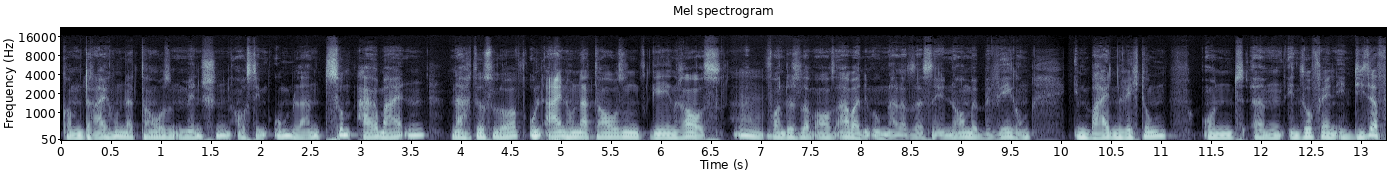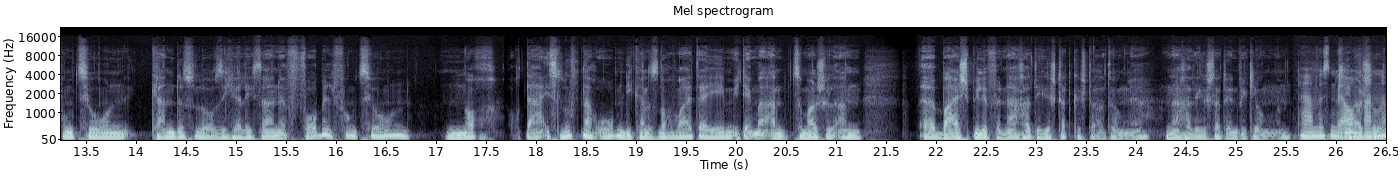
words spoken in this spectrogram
kommen 300.000 Menschen aus dem Umland zum Arbeiten nach Düsseldorf und 100.000 gehen raus mhm. von Düsseldorf aus arbeiten im Umland. Also das ist eine enorme Bewegung in beiden Richtungen. Und ähm, insofern in dieser Funktion kann Düsseldorf sicherlich seine Vorbildfunktion noch, auch da ist Luft nach oben, die kann es noch weiter heben. Ich denke mal an zum Beispiel an äh, Beispiele für nachhaltige Stadtgestaltung, ja? nachhaltige Stadtentwicklung. Ne? Da müssen wir auch ran, ne?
